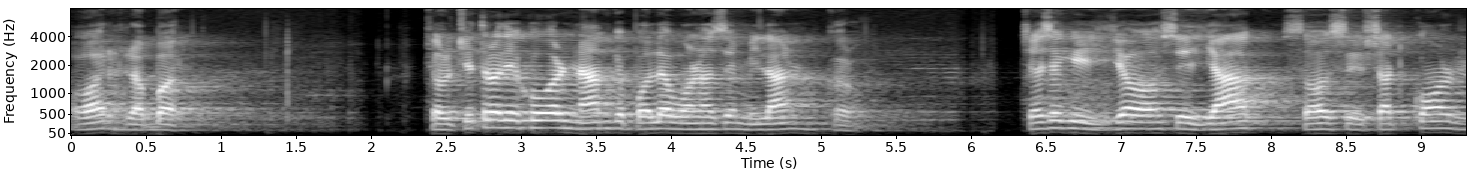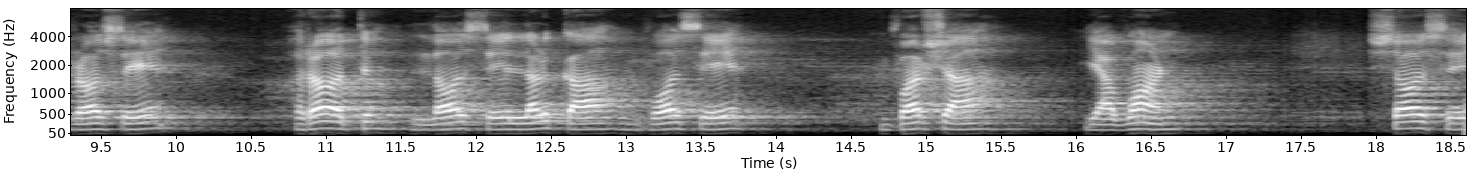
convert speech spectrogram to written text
और रबर। चलो चित्र देखो और नाम के पहले वर्ण से मिलान करो। जैसे कि य से याक स से षटकोण र से रथ, ल से लड़का, व से वर्षा या वन स से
